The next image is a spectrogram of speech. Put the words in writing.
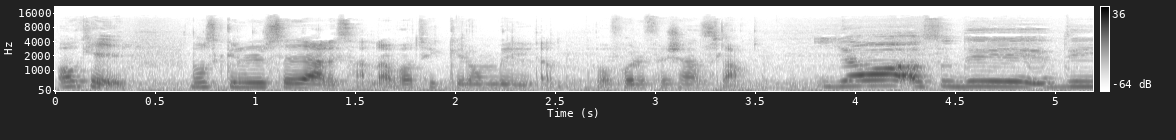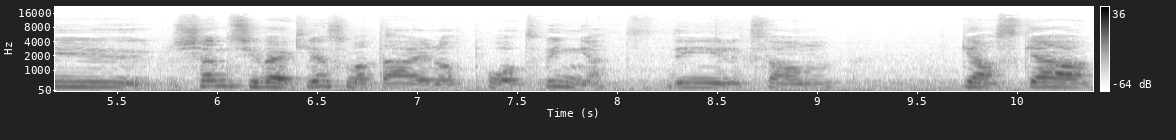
Okej, vad skulle du säga Alexandra? Vad tycker du om bilden? Vad får du för känsla? Ja, alltså det, det känns ju verkligen som att det här är något påtvingat. Det är ju liksom ganska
